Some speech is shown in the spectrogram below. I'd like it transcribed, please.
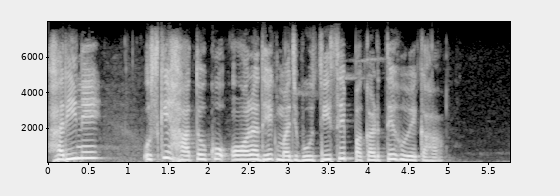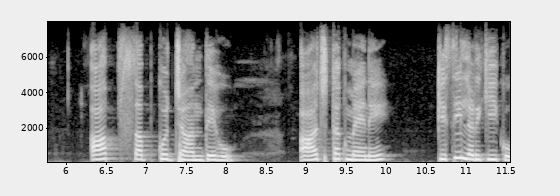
हरी ने उसके हाथों को और अधिक मजबूती से पकड़ते हुए कहा, आप सब कुछ जानते हो। आज तक मैंने किसी लड़की को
